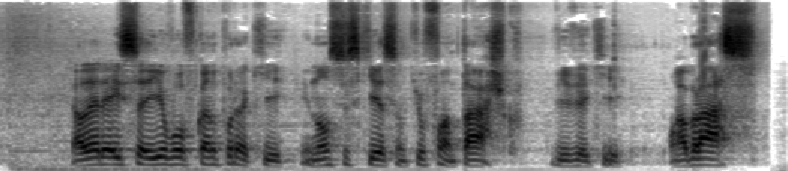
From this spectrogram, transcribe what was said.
Galera, é isso aí, eu vou ficando por aqui. E não se esqueçam que o Fantástico vive aqui. Um abraço!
